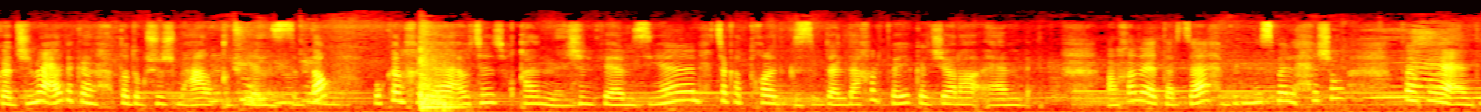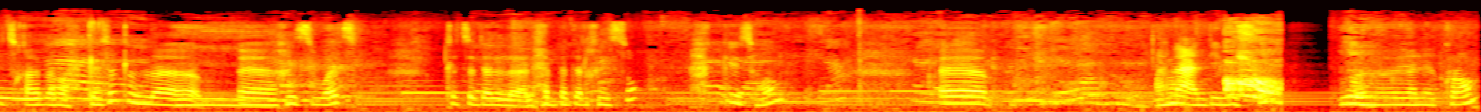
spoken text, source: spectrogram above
وكتجمع عاد كنحط دوك جوج معالق ديال الزبدة وكنخليها عاوتاني تبقى نعجن فيها مزيان حتى كتدخل هذيك الزبدة لداخل فهي كتجي رائعه من بعد غنخليها ترتاح. بالنسبة للحشو فهنا عندي تقريبا واحد ثلاثة آه خيزوات ثلاثة ديال الحبات ديال الخيزو. حكيتهم. آه هنا عندي الشو آه يعني الكروم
